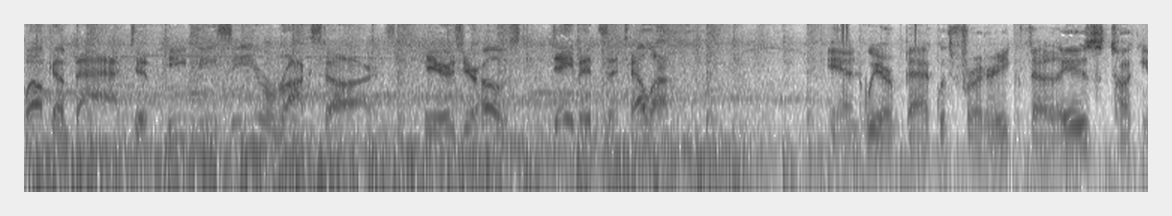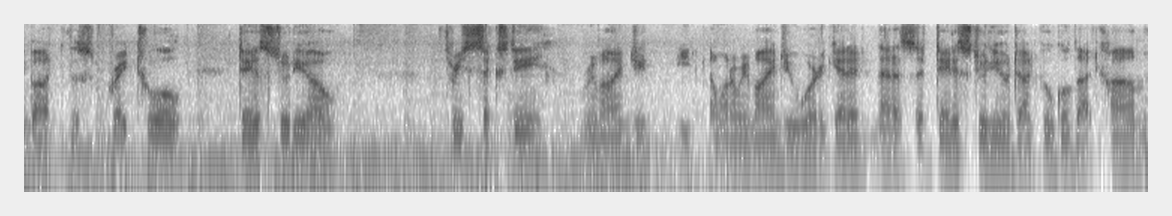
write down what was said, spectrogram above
Welcome back to PPC Rockstars. Here's your host, David Szetela. And we are back with Frederick Vallaeys talking about this great tool, Data Studio 360. Remind you I want to remind you where to get it. That is at datastudio.google.com.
